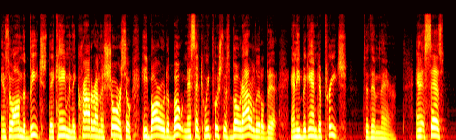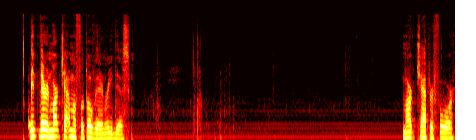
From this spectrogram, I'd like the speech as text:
And so on the beach, they came and they crowded around the shore. So he borrowed a boat and they said, Can we push this boat out a little bit? And he began to preach to them there. And it says, there in Mark chapter, I'm going to flip over there and read this. Mark chapter 4.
